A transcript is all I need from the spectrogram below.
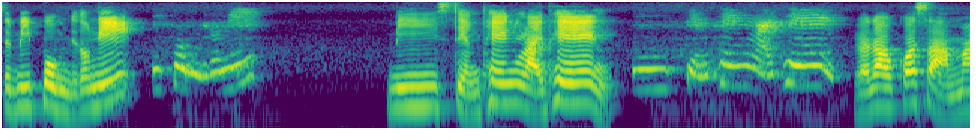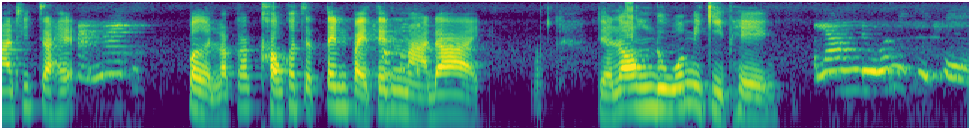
จะมีปุ่มอยู่ตรงนี้มีปุ่มตรงนี้ มีเสียงเพลงหลายเพลงมีเสียง แล้วเราก็สามารถที่จะให้เปิดแล้วก็เขาก็จะเต้นไปเต้นมาได้ เดี๋ยวลองดูว่ามีกี่เพลงลองดูว่ามีกี่เพลง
